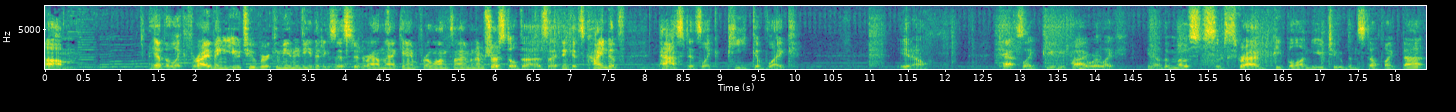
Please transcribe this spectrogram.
Um, yeah, the like thriving YouTuber community that existed around that game for a long time, and I'm sure still does. I think it's kind of past its like peak of like, you know, cats like PewDiePie were like, you know, the most subscribed people on YouTube and stuff like that.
